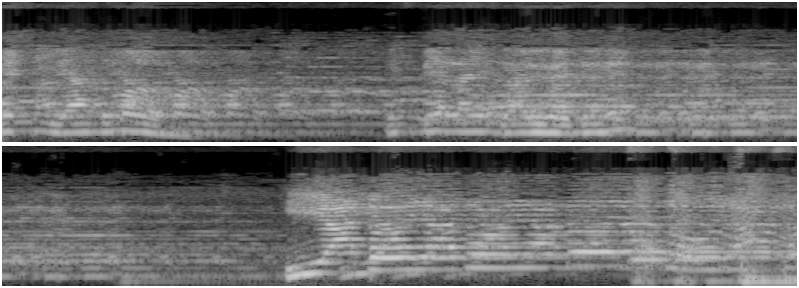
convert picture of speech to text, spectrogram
એમની યાદમાં એક બે લાઈન ગાવી હોય ત્યારે, યાદો યાદો યાદો યાદો યાદો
